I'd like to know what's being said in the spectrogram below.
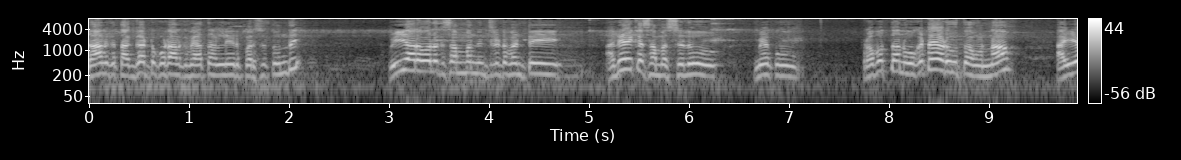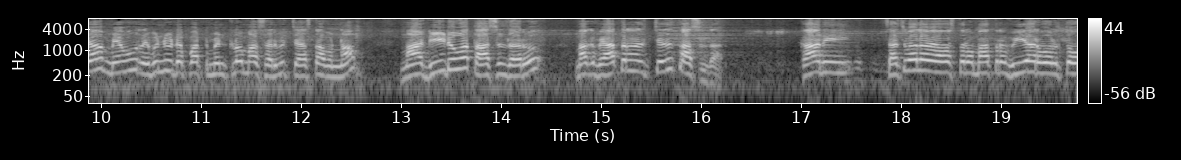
దానికి తగ్గట్టు కూడా వాళ్ళకి వేతనం లేని పరిస్థితి ఉంది. విఆర్ఓలకు సంబంధించినటువంటి అనేక సమస్యలు మేము ప్రభుత్వాన్ని ఒకటే అడుగుతూ ఉన్నాం. అయ్యా మేము రెవెన్యూ డిపార్ట్మెంట్లో మా సర్వీస్ చేస్తూ ఉన్నాం. మా డీడీఓ తహసీల్దారు మాకు వేతనాలు ఇచ్చేది తహసీల్దార్. కానీ సచివాలయ వ్యవస్థలో మాత్రం వీఆర్ఓలతో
